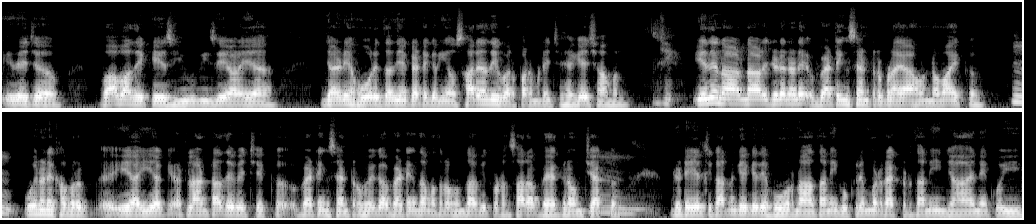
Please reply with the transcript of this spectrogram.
ਇਹਦੇ ਚ ਵਾਵਾ ਦੇ ਕੇਸ ਯੂ ਵੀਜ਼ੇ ਵਾਲੇ ਆ ਜਾਂ ਜਿਹੜੀਆਂ ਹੋਰ ਇਦਾਂ ਦੀਆਂ ਕੈਟਾਗਰੀਆਂ ਉਹ ਸਾਰਿਆਂ ਦੇ ਵਰਕ ਪਰਮਿਟ ਵਿੱਚ ਹੈਗੇ ਆ ਸ਼ਾਮਲ। ਜੀ। ਇਹਦੇ ਨਾਲ ਨਾਲ ਜਿਹੜਾ ਇਹਨਾਂ ਨੇ ਵੈਟਿੰਗ ਸੈਂਟਰ ਬਣਾਇਆ ਹੁਣ ਨਵਾਂ ਇੱਕ ਉਹ ਇਹਨਾਂ ਨੇ ਖਬਰ ਇਹ ਆਈ ਆ ਕਿ ਅਟਲਾਂਟਾ ਦੇ ਵਿੱਚ ਇੱਕ ਵੈਟਿੰਗ ਸੈਂਟਰ ਹੋਏਗਾ। ਵੈਟਿੰਗ ਦਾ ਮਤਲਬ ਹੁੰਦਾ ਵੀ ਤੁਹਾਡਾ ਸਾਰਾ ਬੈਕਗ੍ਰਾਉਂਡ ਚੈੱਕ ਡਿਟੇਲ ਚ ਕਰਨਗੇ ਕਿਤੇ ਹੋਰ ਨਾਂ ਤਾਂ ਨਹੀਂ ਕੋਈ ਕ੍ਰਿਮੀਨਲ ਰੈਕੋਰਡ ਤਾਂ ਨਹੀਂ ਜਾਂ ਇਹਨੇ ਕੋਈ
